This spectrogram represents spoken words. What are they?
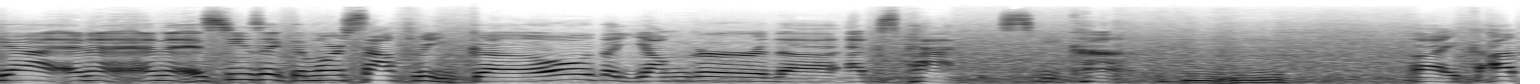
Yeah, and and it seems like the more south we go, the younger the expats become. Like up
